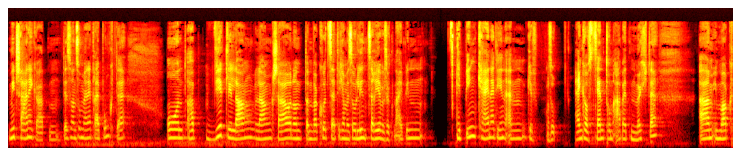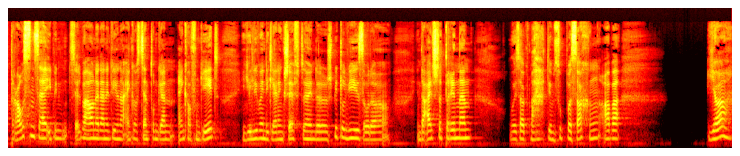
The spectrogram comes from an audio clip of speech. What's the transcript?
mit Schanigarten. Das waren so meine drei Punkte. Und habe wirklich lang, lang geschaut und dann war kurzzeitig einmal so Linzeria, habe gesagt, nein, ich bin, ich bin keine, die in einem also Einkaufszentrum arbeiten möchte, ähm, ich mag draußen sein. Ich bin selber auch nicht eine, die in ein Einkaufszentrum gern einkaufen geht. Ich gehe lieber in die kleinen Geschäfte in der Spittelwies oder in der Altstadt drinnen, wo ich sage, die haben super Sachen. Aber ja,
